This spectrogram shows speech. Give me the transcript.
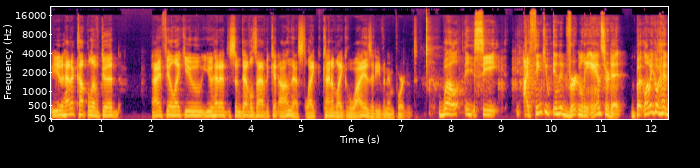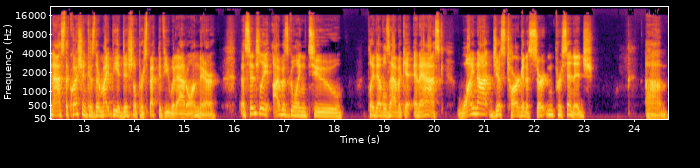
you had a couple of good. I feel like you you had a, some devil's advocate on this, like kind of like why is it even important? Well, see, I think you inadvertently answered it, but let me go ahead and ask the question because there might be additional perspective you would add on there. Essentially, I was going to play devil's advocate and ask why not just target a certain percentage um,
